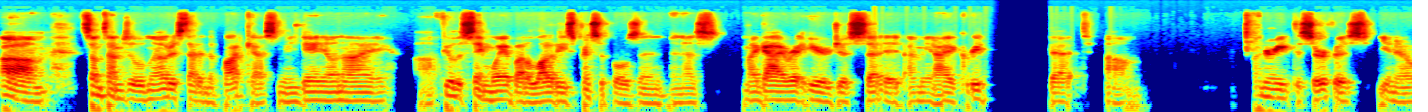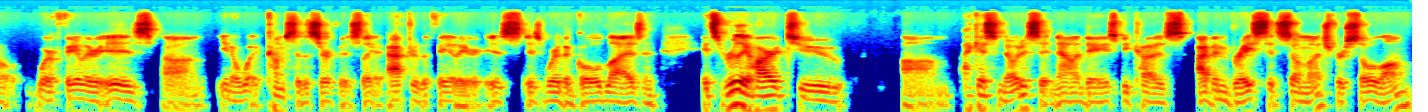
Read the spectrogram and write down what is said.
um, sometimes you'll notice that in the podcast. I mean, Daniel and I uh, feel the same way about a lot of these principles, and and as my guy right here just said it, I mean, I agree that um, underneath the surface, you know, where failure is, um, you know, what comes to the surface, like after the failure is is where the gold lies, and it's really hard to, um, I guess, notice it nowadays because I've embraced it so much for so long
